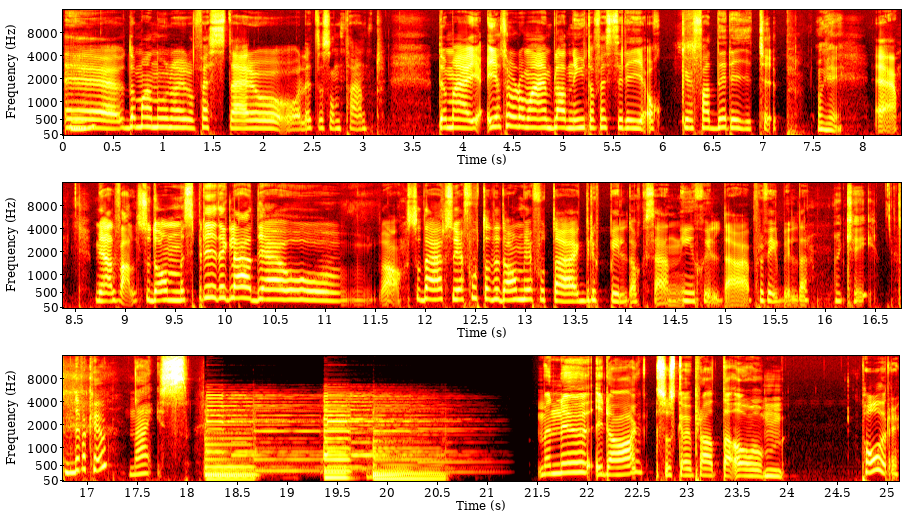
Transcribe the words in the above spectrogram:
Mm. Eh, de anordnar ju då fester och, och lite sånt här. De är, jag tror de har en blandning av festeri och eh, fadderi typ. Okej. Eh, men i alla fall, så de sprider glädje och ja, sådär. Så jag fotade dem, jag fotade gruppbild och sen enskilda profilbilder. Okej. Men det var kul. Nice. Men nu idag så ska vi prata om, Porr.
